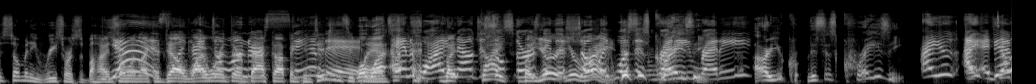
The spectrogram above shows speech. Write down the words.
so many resources behind someone like Yes, Adele. like, why I weren't there backup and contingency it. Well, why- plans? and why but now just guys, till but Thursday? you're- the you're show right. like wasn't ready. crazy. Ready? Are you? This is crazy. I, I- I, feel like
